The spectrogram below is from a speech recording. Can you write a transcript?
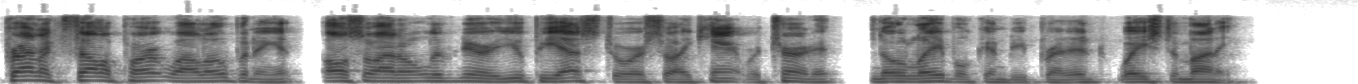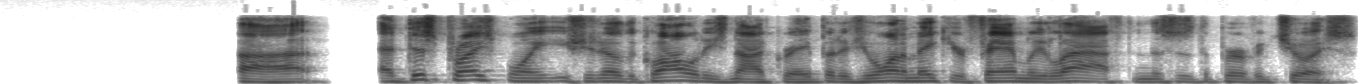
Product fell apart while opening it. Also, I don't live near a UPS store, so I can't return it. No label can be printed. Waste of money. Uh, at this price point, you should know the quality's not great, but if you want to make your family laugh, then this is the perfect choice.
